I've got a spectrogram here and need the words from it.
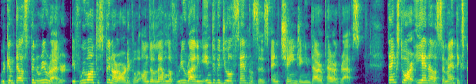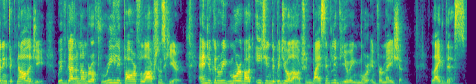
we can tell Spin Rewriter if we want to spin our article on the level of rewriting individual sentences and changing entire paragraphs. Thanks to our ENL semantic spinning technology, we've got a number of really powerful options here, and you can read more about each individual option by simply viewing more information, like this.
